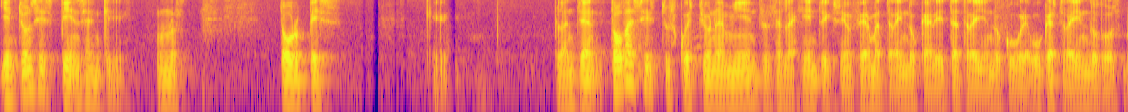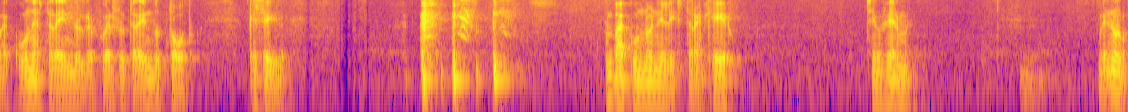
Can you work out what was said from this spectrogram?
Y entonces piensan que unos torpes que plantean todos estos cuestionamientos a la gente que se enferma trayendo careta, trayendo cubrebocas, trayendo dos vacunas, trayendo el refuerzo, trayendo todo, que se vacunó en el extranjero, se enferma. Bueno,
